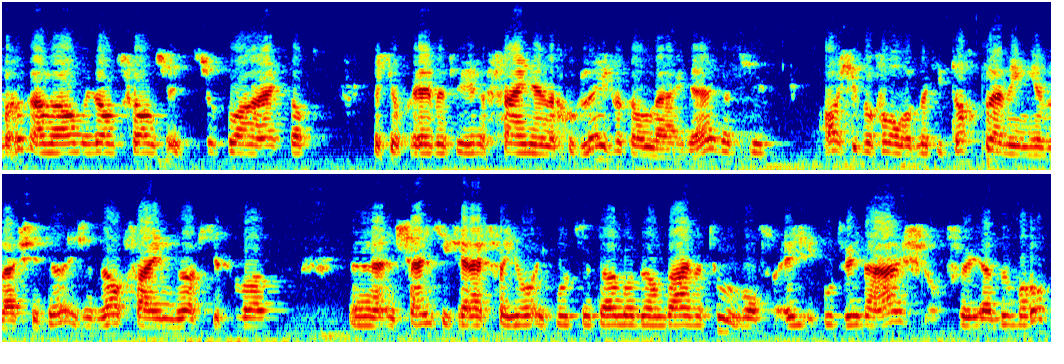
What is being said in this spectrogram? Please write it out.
maar ook aan de andere kant, Frans, is het zo belangrijk dat, dat je op een gegeven moment weer een fijn en een goed leven kan leiden. Hè? Dat je, als je bijvoorbeeld met die dagplanning blijft zitten, is het wel fijn dat je gewoon een seintje krijgt van joh, ik moet dan, dan daar naartoe. Of hey, ik moet weer naar huis. Of ja, noem maar op.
